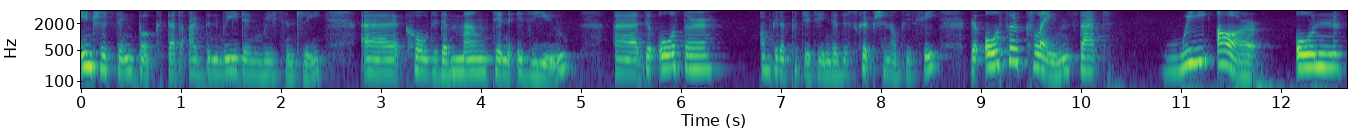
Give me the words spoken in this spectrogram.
interesting book that I've been reading recently uh, called The Mountain Is You. Uh, the author I'm going to put it in the description, obviously. The author claims that we are on,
